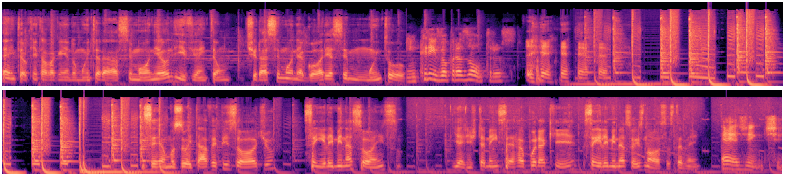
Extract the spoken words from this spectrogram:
É, então, quem tava ganhando muito era a Simone e a Olivia. Então, tirar a Simone agora ia ser muito. Incrível pras outras. Encerramos o oitavo episódio sem eliminações. E a gente também encerra por aqui sem eliminações nossas também. É, gente.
